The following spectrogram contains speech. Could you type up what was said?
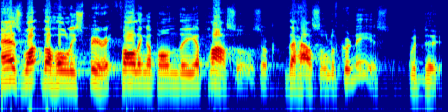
as what the Holy Spirit falling upon the apostles or the household of Cornelius would do.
